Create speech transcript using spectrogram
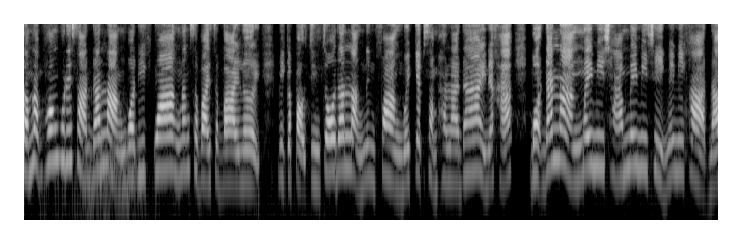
สำหรับห้องผู้โดยสารด้านหลังบอดี้กว้างนั่งสบายๆเลย มีกระเป๋าจิงโจ้ด้านหลังหนึ่งฝั่งไว้เก็บสัมภาระได้นะคะ เบาะด้านหลังไม่มีช้ำไม่มีฉีกไม่มีขาดนะ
